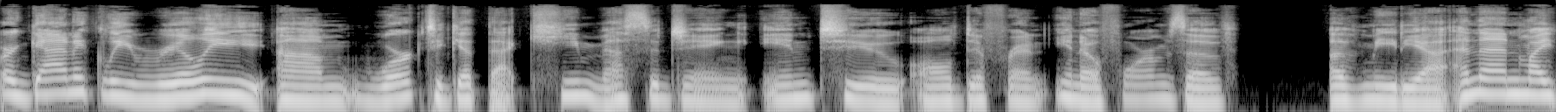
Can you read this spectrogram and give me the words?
organically really um, work to get that key messaging into all different, you know, forms of of media. And then my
